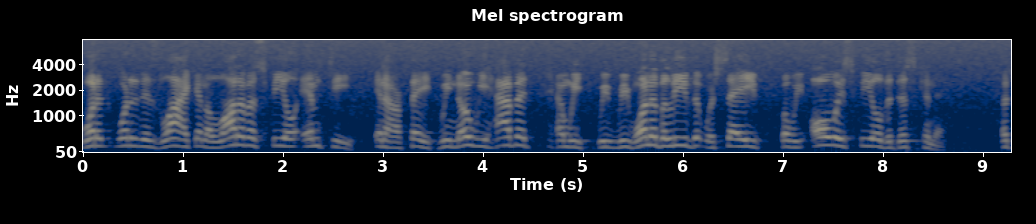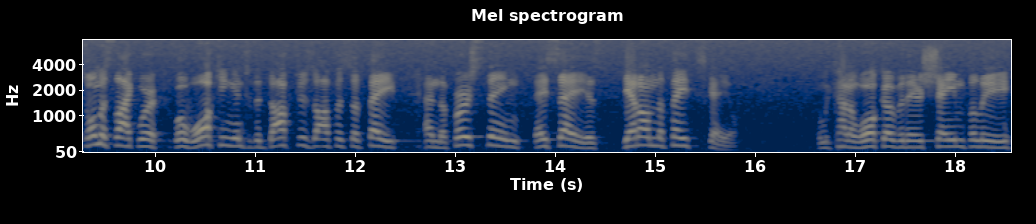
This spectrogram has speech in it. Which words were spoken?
what it, what it is like. And a lot of us feel empty in our faith. We know we have it and we, we, we want to believe that we're saved, but we always feel the disconnect. It's almost like we're, we're walking into the doctor's office of faith, and the first thing they say is, get on the faith scale. And we kind of walk over there shamefully,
